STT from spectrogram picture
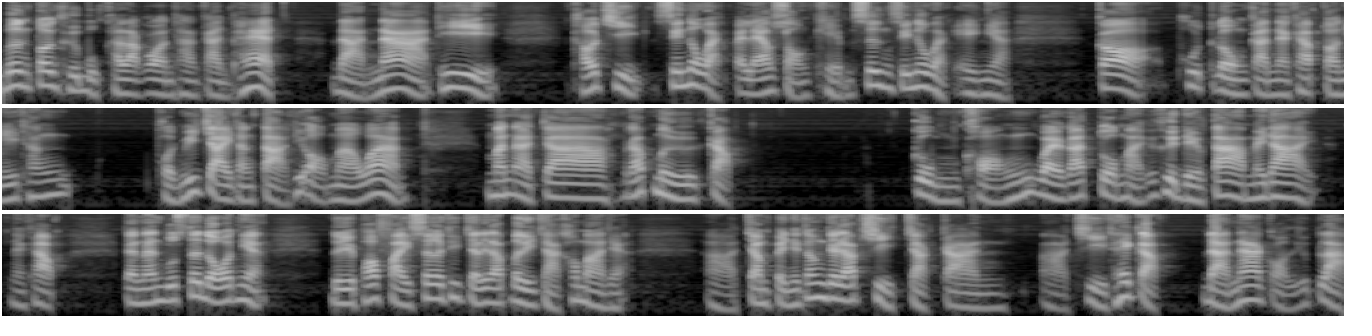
เบื้องต้นคือบุคลากรทางการแพทย์ด่านหน้าที่เขาฉีดซิโนแวคไปแล้ว 2 เข็ม ซึ่งซิโนแวคเองเนี่ยก็พูดตรงกันนะครับ ตอนนี้ทั้ง ผลวิจัยต่างๆ ที่ออกมาว่า มันอาจจะรับมือกับกลุ่มของไวรัสตัวใหม่ก็คือเดลต้าไม่ได้นะครับ ดังนั้นบูสเตอร์โดสเนี่ยโดยเฉพาะไฟเซอร์ที่จะได้รับบริจาคเข้ามาเนี่ยจำเป็นจะต้องได้รับฉีดจากการฉีดให้กับด่านหน้าก่อนหรือเปล่า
